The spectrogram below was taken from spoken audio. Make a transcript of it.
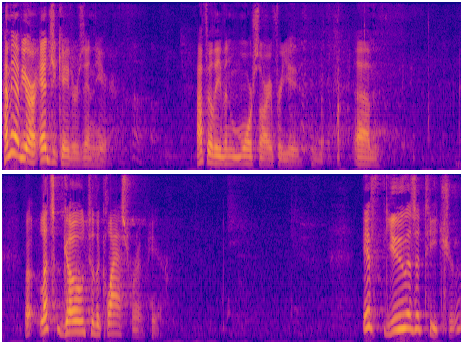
how many of you are educators in here? I feel even more sorry for you. Um, but let's go to the classroom here. If you, as a teacher,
